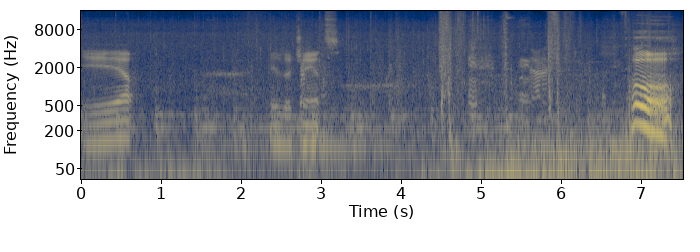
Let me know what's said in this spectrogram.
Yep. Here's a chance. Oh!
